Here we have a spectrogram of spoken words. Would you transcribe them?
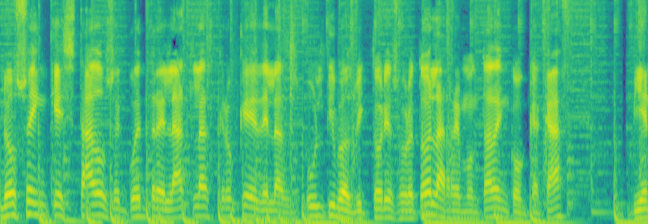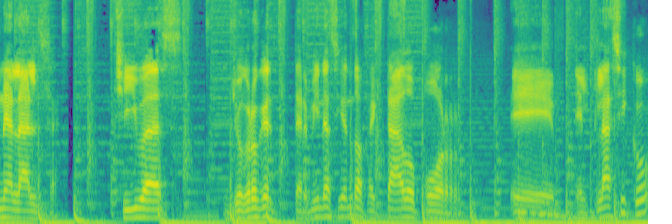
no sé en qué estado se encuentra el Atlas. Creo que de las últimas victorias, sobre todo la remontada en CONCACAF, viene al alza. Chivas, yo creo que termina siendo afectado por eh, el clásico.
